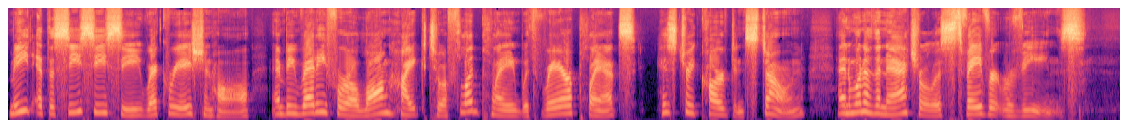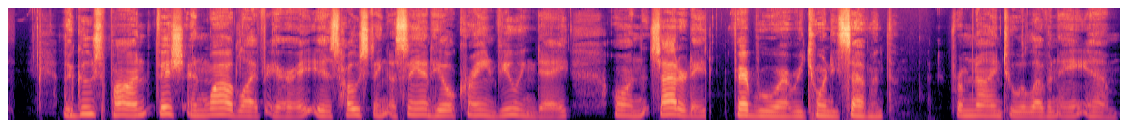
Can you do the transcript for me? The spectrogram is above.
Meet at the CCC Recreation Hall and be ready for a long hike to a floodplain with rare plants, history carved in stone, and one of the naturalist's favorite ravines. The Goose Pond Fish and Wildlife Area is hosting a Sandhill Crane Viewing Day on Saturday, February 27th from 9 to 11 a.m.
